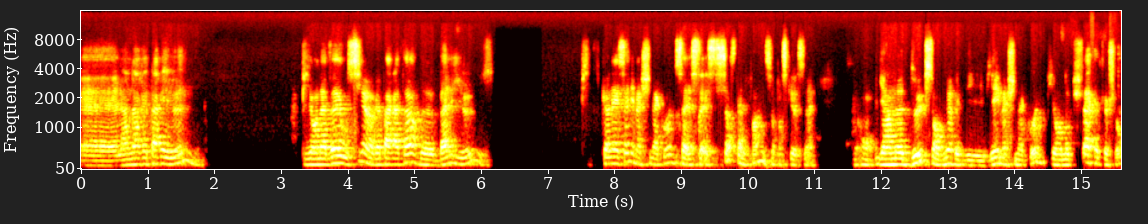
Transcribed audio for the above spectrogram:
Euh, elle en a réparé une. Puis on avait aussi un réparateur de balayeuses. Qui connaissait les machines à coudre. Ça, c'était le fun, ça, parce que il y en a deux qui sont venus avec des vieilles machines à coudre, puis on a pu faire quelque chose.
